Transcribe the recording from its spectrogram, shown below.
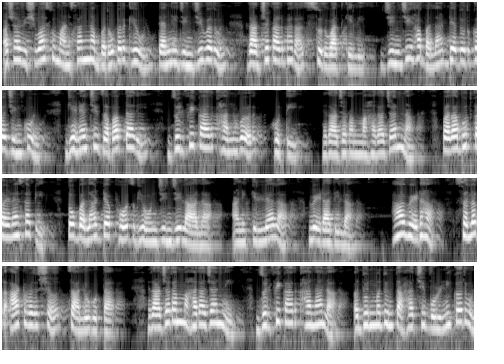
अशा विश्वासू माणसांना बरोबर घेऊन त्यांनी जिंजीवरून राज्यकारभारास सुरुवात केली. जिंजी हा बलाढ्य दुर्ग जिंकून घेण्याची जबाबदारी जुल्फिकार खानवर होती. राजाराम महाराजांना पराभूत करण्यासाठी तो बलाढ्य फौज घेऊन जिंजीला आला आणि किल्ल्याला वेढा दिला. हा वेढा सलग आठ वर्ष चालू होता. राजाराम महाराजांनी जुल्फिकार खानाला अधूनमधून तहाची बोलणी करून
